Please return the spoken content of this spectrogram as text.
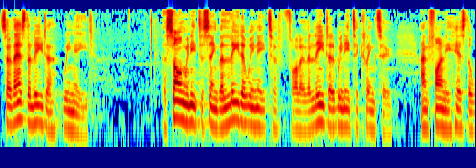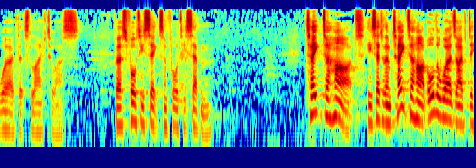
So there's the leader we need. The song we need to sing, the leader we need to follow, the leader we need to cling to. And finally, here's the word that's life to us. Verse 46 and 47. Take to heart, he said to them, Take to heart all the words I've de-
